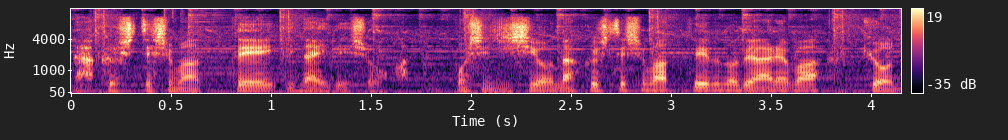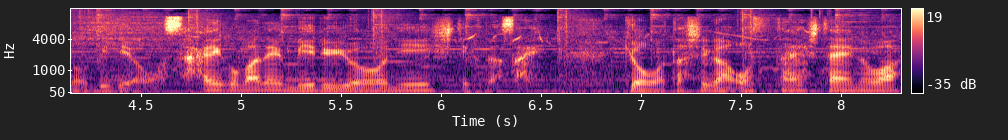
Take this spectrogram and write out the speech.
なくしてしまっていないでしょうか。もし自信をなくしてしまっているのであれば今日のビデオを最後まで見るようにしてください。今日私がお伝えしたいのは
